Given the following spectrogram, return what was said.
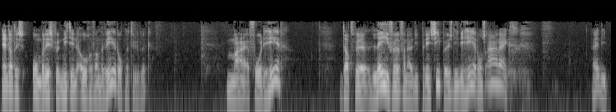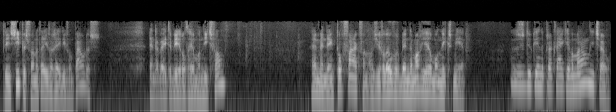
En dat is onberispelijk niet in de ogen van de wereld natuurlijk. Maar voor de Heer. Dat we leven vanuit die principes die de Heer ons aanreikt. die principes van het evangelie van Paulus. En daar weet de wereld helemaal niets van. men denkt toch vaak van als je gelovig bent dan mag je helemaal niks meer. Dat is natuurlijk in de praktijk helemaal niet zo.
